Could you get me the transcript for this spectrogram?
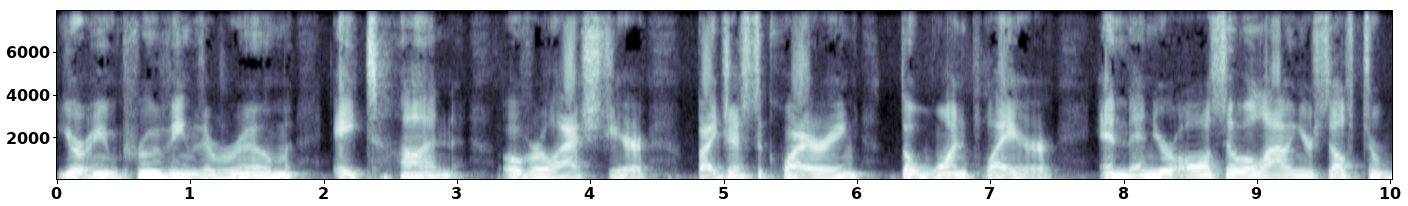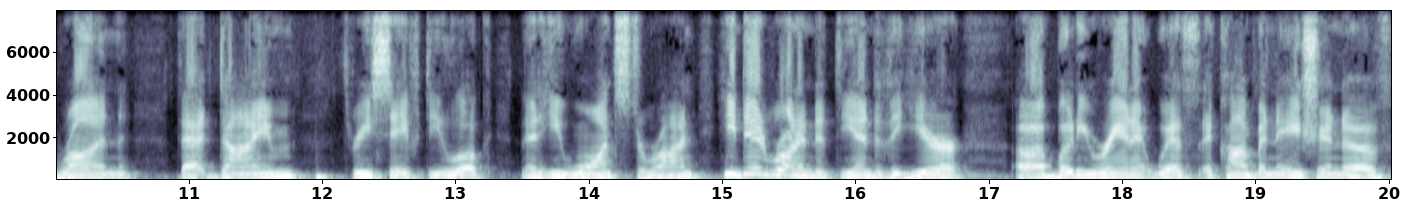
You're improving the room a ton over last year by just acquiring the one player. And then you're also allowing yourself to run that dime three safety look that he wants to run. He did run it at the end of the year, uh, but he ran it with a combination of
